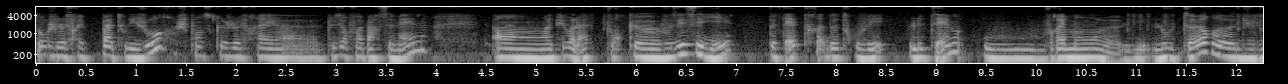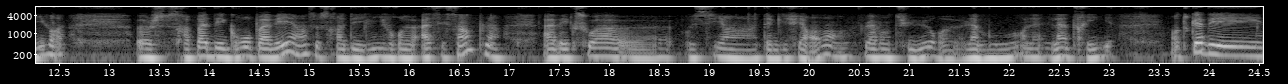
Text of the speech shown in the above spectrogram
Donc je ne le ferai pas tous les jours, je pense que je le ferai plusieurs fois par semaine. Et puis voilà, pour que vous essayiez peut-être de trouver le thème ou vraiment euh, l'auteur euh, du livre. Euh, ce ne sera pas des gros pavés, hein, ce sera des livres assez simples, avec soit aussi un thème différent, hein, l'aventure, l'amour, l'intrigue. En tout cas, des,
